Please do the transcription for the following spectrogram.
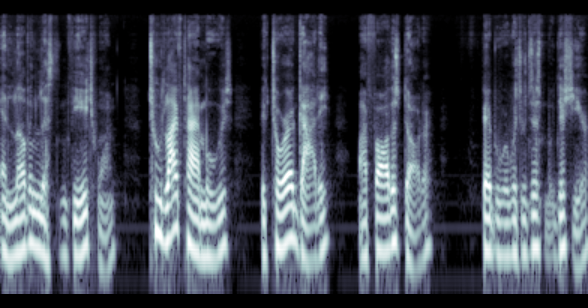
and Love and Listen, VH1, two Lifetime movies, Victoria Gotti, My Father's Daughter, February, which was just this year,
